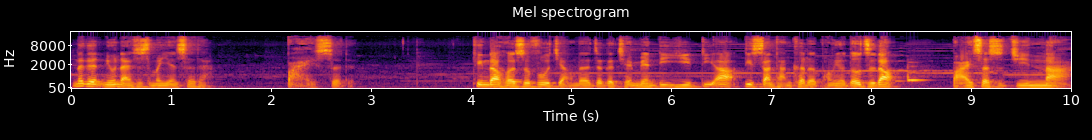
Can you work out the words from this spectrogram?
那个牛奶是什么颜色的？白色的。听到何师傅讲的这个前面第一、第二、第三堂课的朋友都知道，白色是金呐，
